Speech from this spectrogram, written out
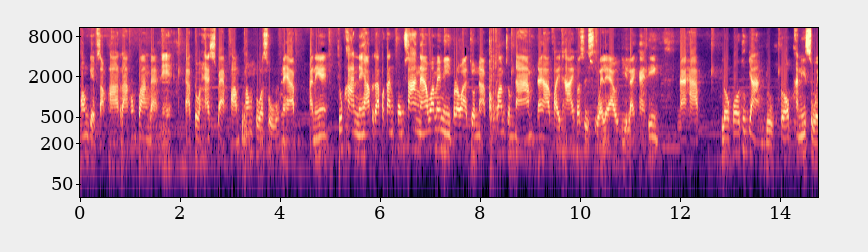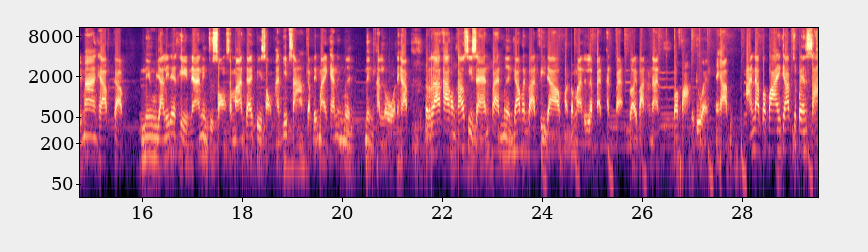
ห้องเก็บสัมภาระกว้างๆแบบนี้นะครับตัวแฮชแบ็กความคล่องตัวสูงนะครับ อันนี้ทุกคันนะครับรับประกันโครงสร้างนะว่าไม่มีประวัติจมหนักความจมน้ำนะครับ ไฟท้ายก็สวยๆเลย LED Light Guiding นะครับโลโก้ทุกอย่างอยู่ครบคันนี้สวยมากครับกับ New Yaris Active นะ 1.2 Smart ได้ปี 2023 กับเลขไมล์แค่ 11,000 โลนะครับ ราคาของเขา 489,000 บาท ฟรีดาวผ่อนประมาณเดือนละ 8,800 บาทเท่านั้น ก็ฝากไว้ด้วยนะครับ อันดับต่อไปครับ จะเป็นสา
